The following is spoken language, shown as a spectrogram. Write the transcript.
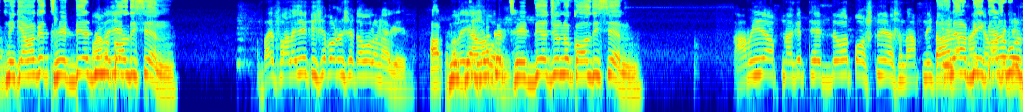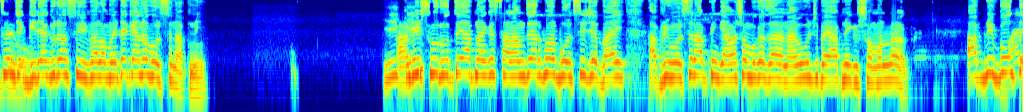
আপনি কি আমাকে থ্রেড দেওয়ার জন্য কল দিচ্ছেন? ভাই ফালাইয়া কিসে পড়েন সেটা বলেন আগে। আপনি কি আমাকে? থ্রেড দেওয়ার জন্য কল দিছেন আমি আপনাকে ঠেট দেওয়ার প্রশ্নই আসে না। আপনি তাহলে আপনি কেন বলছেন যে? গিরা গিরা সুই ফেলাম? এটা কেন বলছেন আপনি? আমি শুরুতে আপনাকে সালাম দেওয়ার পর বলছি যে ভাই আপনি বলছেন আপনি কি আমার সম্পর্কে জানেন? আমি বলছি ভাই আপনি কি সমন্বয়ক? আপনি বলতে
